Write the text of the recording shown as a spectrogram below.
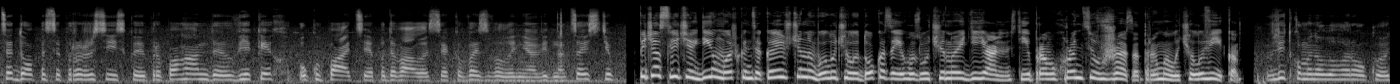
Це дописи проросійської пропаганди, в яких окупація подавалася як визволення від нацистів. Під час слідчих дій мешканця Київщини вилучили докази його злочинної діяльності, і правоохоронці вже затримали чоловіка. Влітку минулого року е,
